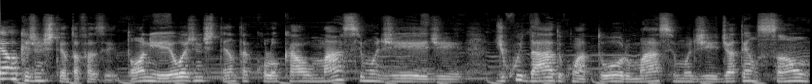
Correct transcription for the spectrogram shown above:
é o que a gente tenta fazer. Tony e eu, a gente tenta colocar o máximo de, de, de cuidado com o ator, o máximo de, de atenção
